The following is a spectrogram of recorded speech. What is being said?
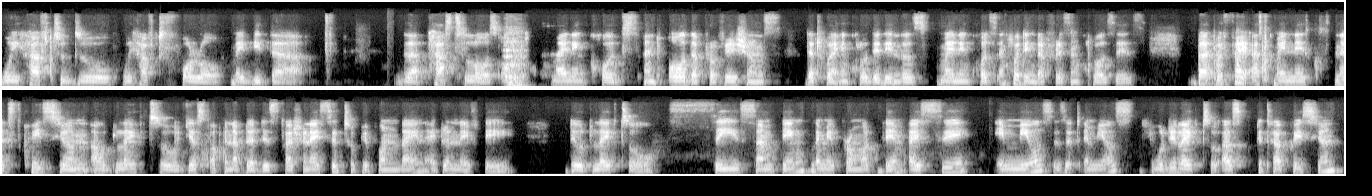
we have to do, we have to follow maybe the the past laws, all mining codes and all the provisions that were included in those mining codes, including the freezing clauses. But before I ask my next, next question, I would like to just open up the discussion. I see two people online. I don't know if they, they would like to say something. Let me promote them. I see Emils. Is it Emils? Would you like to ask Peter a question?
